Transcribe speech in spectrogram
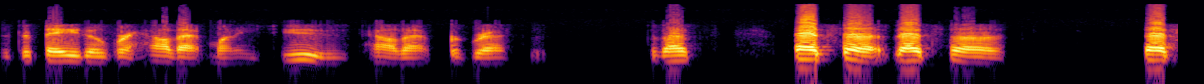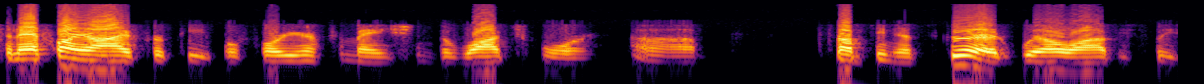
the debate over how that money's used, how that progresses. So that's that's a that's a that's an FYI for people for your information to watch for. Uh, something that's good will obviously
